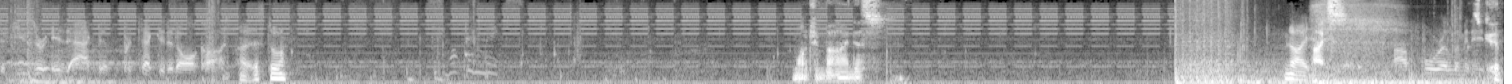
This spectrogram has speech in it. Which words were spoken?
Diffuser is active, protected at all costs. Right, this door. I'm watching behind us. Nice. Nice. Op 4 eliminated. That's good.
